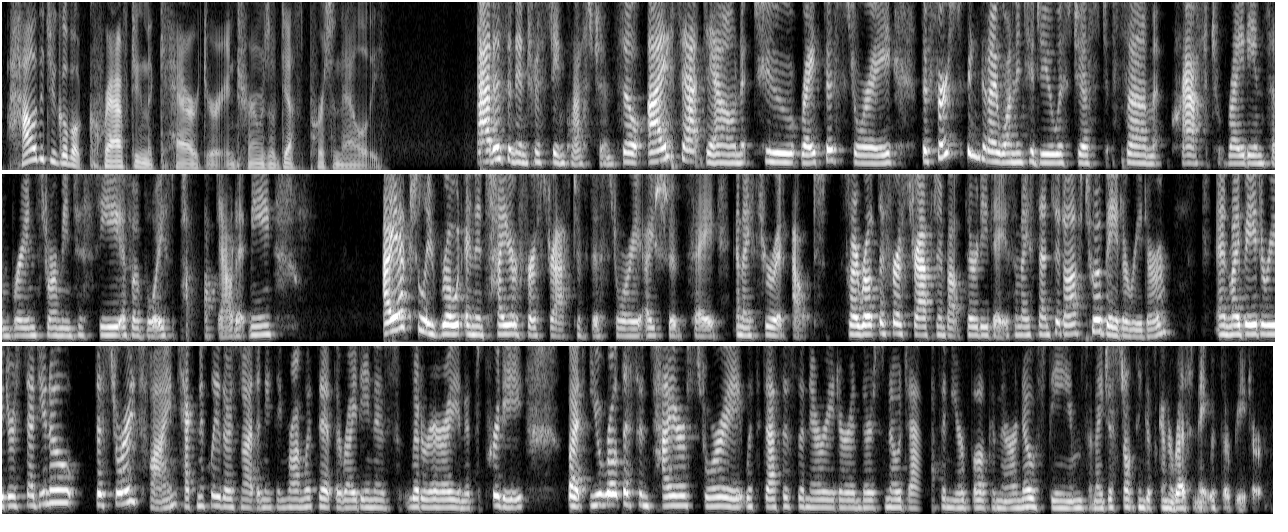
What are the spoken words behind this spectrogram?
How did you go about crafting the character in terms of Death's personality? That is an interesting question. So I sat down to write this story. The first thing that I wanted to do was just some craft writing, some brainstorming to see if a voice popped out at me. I actually wrote an entire first draft of this story, I should say, and I threw it out. So I wrote the first draft in about 30 days and I sent it off to a beta reader. And my beta reader said, you know, the story's fine. Technically, there's not anything wrong with it. The writing is literary and it's pretty. But you wrote this entire story with death as the narrator, and there's no death in your book, and there are no themes. And I just don't think it's going to resonate with the reader.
